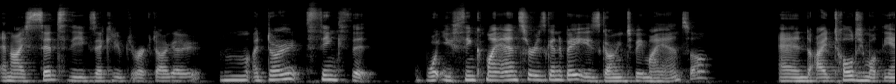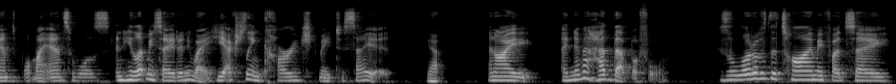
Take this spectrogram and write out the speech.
And I said to the executive director, I go, "Mm, I don't think that what you think my answer is going to be is going to be my answer. And I told him what the answer, what my answer was, and he let me say it anyway. He actually encouraged me to say it. Yeah. And I I never had that before. Because a lot of the time if I'd say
